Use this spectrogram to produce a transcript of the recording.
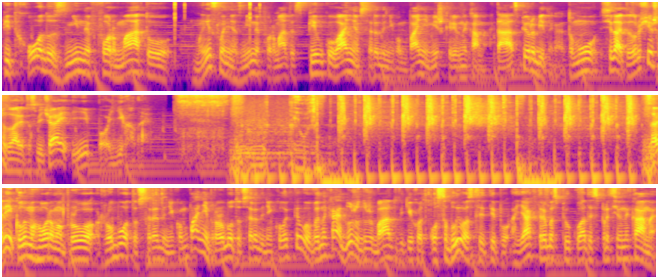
підходу, зміни формату. Мислення, зміни формати спілкування всередині компанії між керівниками та співробітниками. Тому сідайте зручніше, зварюйте свій чай і поїхали. Взагалі, коли ми говоримо про роботу всередині компанії, про роботу всередині колективу, виникає дуже дуже багато таких от особливостей, типу, а як треба спілкуватися з працівниками?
